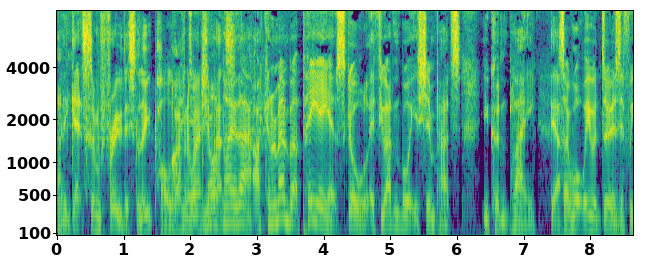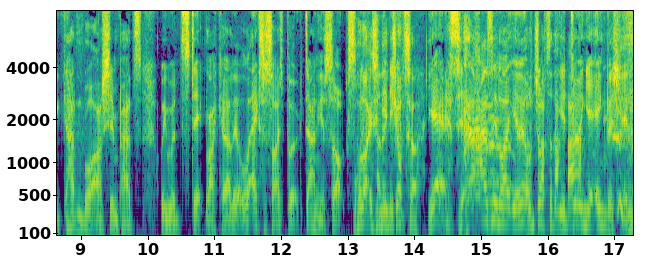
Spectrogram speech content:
and it gets them through this loophole of I having to wear shin pads. know that. I can remember at PE at school, if you hadn't bought your shin pads, you couldn't play. Yeah. So what we would do is, if we hadn't bought our shin pads, we would stick like a little exercise book down your socks. Well, like, as in your you could- jotter? yes, as in like your little jotter that you're doing your English in,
